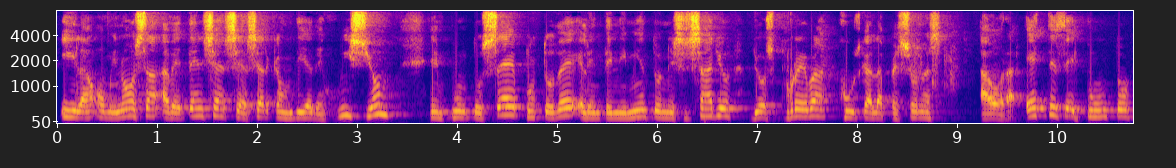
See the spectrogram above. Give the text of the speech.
Y la ominosa advertencia se acerca un día de juicio. En punto C, punto D, el entendimiento necesario, Dios prueba, juzga a las personas ahora. Este es el punto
